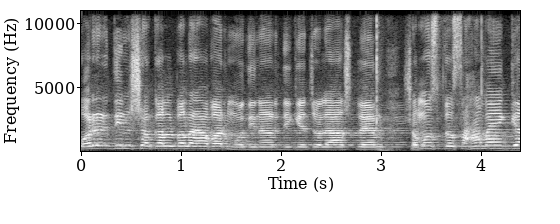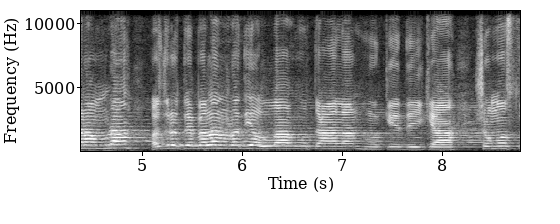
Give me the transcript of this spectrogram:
পরের দিন সকালবেলায় আবার মদিনার দিকে চলে আসলেন। সমস্ত সাহাবায়ে কেরামরা হজরতে বেলাল রাদিয়াল্লাহু তাআলা আনহুকে দেখা সমস্ত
